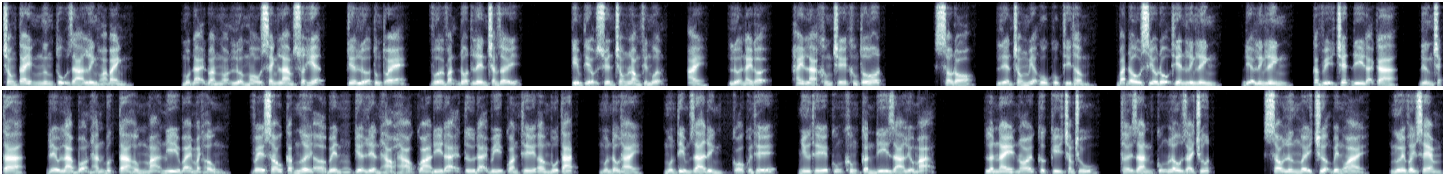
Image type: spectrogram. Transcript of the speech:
trong tay ngưng tụ ra linh hỏa bành. Một đại đoàn ngọn lửa màu xanh lam xuất hiện, tia lửa tung tóe, vừa vặn đốt lên tràn giấy. Kim tiểu xuyên trong lòng phiền muộn, ai, lửa này đợi, hay là khống chế không tốt? Sau đó, liền trong miệng ù cục thì thầm, bắt đầu siêu độ thiên linh linh, địa linh linh, các vị chết đi đại ca, đừng trách ta, đều là bọn hắn bức ta hồng mã nghi bái mạch hồng, về sau các ngươi ở bên kia liền hảo hảo qua đi đại từ đại bi quan thế âm bồ tát muốn đầu thai, muốn tìm gia đình có quyền thế, như thế cũng không cần đi ra liều mạng. Lần này nói cực kỳ chăm chú, thời gian cũng lâu dài chút. Sau lưng mấy trượng bên ngoài, người vây xem,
